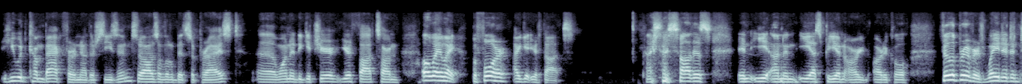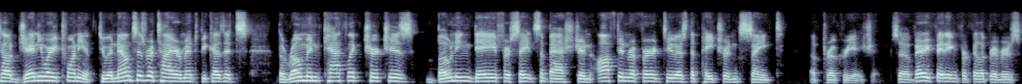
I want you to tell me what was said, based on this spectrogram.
he would come back for another season. So I was a little bit surprised. Uh, wanted to get your your thoughts on. Oh wait, wait! Before I get your thoughts, I, I saw this in e, on an ESPN article. Philip Rivers waited until January twentieth to announce his retirement because it's the Roman Catholic Church's boning day for Saint Sebastian, often referred to as the patron saint of procreation. So very fitting for Philip Rivers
